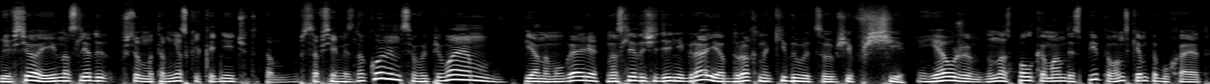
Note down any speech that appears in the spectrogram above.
И все, и на следует... Все, мы там несколько дней что-то там со всеми знакомимся, выпиваем в пьяном угаре. На следующий день игра, и Абдурах накидывается вообще в щи. Я уже... У нас пол команды спит, а он с кем-то бухает.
